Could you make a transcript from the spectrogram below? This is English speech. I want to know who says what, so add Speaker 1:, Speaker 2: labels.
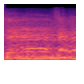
Speaker 1: Yeah.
